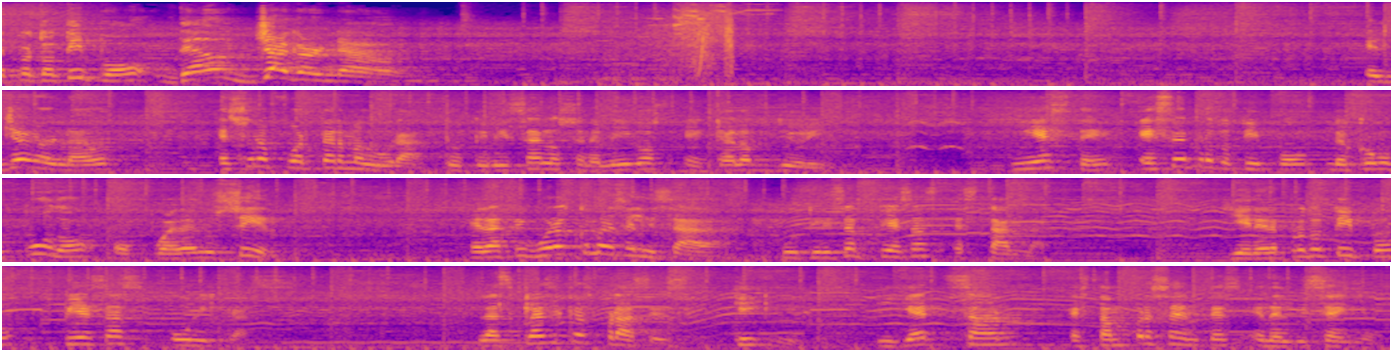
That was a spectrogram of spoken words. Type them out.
el prototipo del Juggernaut. El Juggernaut es una fuerte armadura que utilizan los enemigos en Call of Duty. Y este es el prototipo de cómo pudo o puede lucir. En la figura comercializada utiliza piezas estándar y en el prototipo piezas únicas. Las clásicas frases Kick Me y Get Sun están presentes en el diseño.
